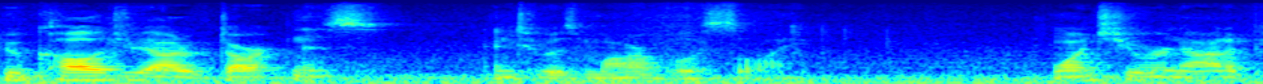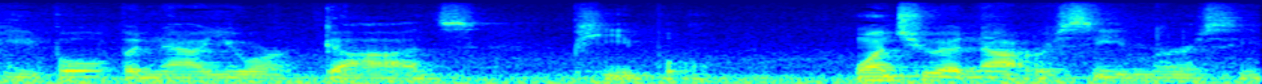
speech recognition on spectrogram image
who called you out of darkness into his marvelous light. Once you were not a people, but now you are God's people. Once you had not received mercy,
